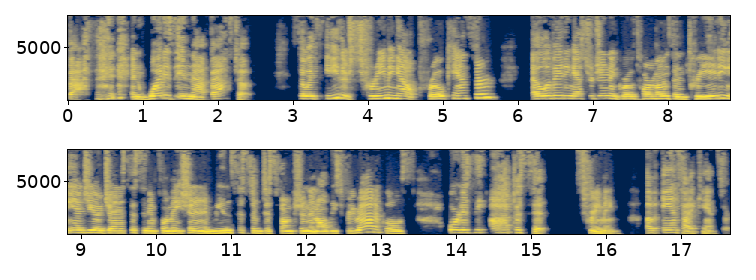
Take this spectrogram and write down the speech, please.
bath. and what is in that bathtub? So it's either screaming out pro cancer, elevating estrogen and growth hormones and creating angiogenesis and inflammation and immune system dysfunction and all these free radicals, or it is the opposite screaming of anti-cancer,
